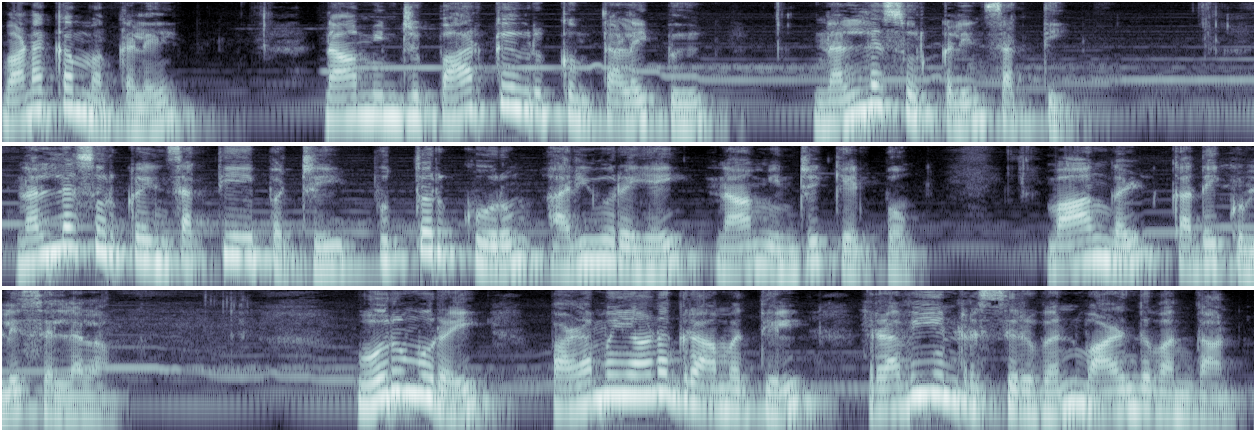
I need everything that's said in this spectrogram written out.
வணக்கம் மக்களே. நாம் இன்று பார்க்கவிருக்கும் தலைப்பு நல்ல சொற்களின் சக்தி. நல்ல சொற்களின் சக்தியை பற்றி புத்தர் கூறும் அறிவுரையை நாம் இன்று கேட்போம். வாங்கள் கதைக்குள்ளே செல்லலாம். ஒருமுறை பழமையான கிராமத்தில் ரவி என்ற சிறுவன் வாழ்ந்து வந்தான்.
